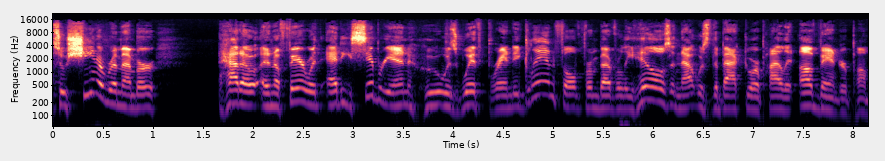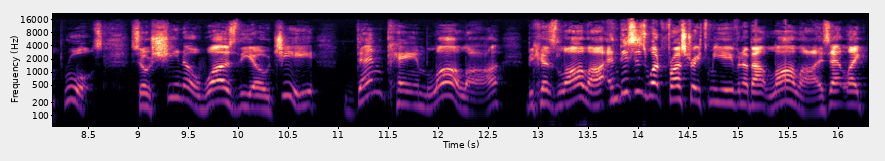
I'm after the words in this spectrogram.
so scheana remember had a, an affair with eddie cibrian who was with brandi glanville from beverly hills and that was the backdoor pilot of vanderpump rules. So scheana was the og then came lala because lala and this is what frustrates me even about lala is that like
